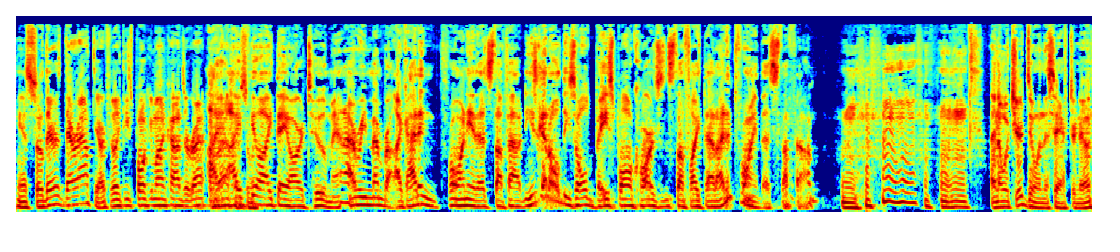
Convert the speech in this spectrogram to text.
yeah, so they're they're out there. I feel like these Pokemon cards are out. are out I, I there somewhere. feel like they are too, man. I remember, like, I didn't throw any of that stuff out. And he's got all these old baseball cards and stuff like that. I didn't throw any of that stuff out. Mm-hmm. I know what you're doing this afternoon.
